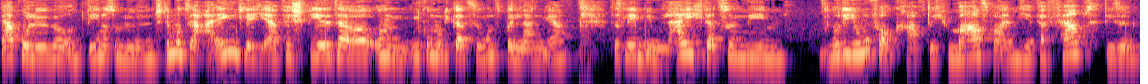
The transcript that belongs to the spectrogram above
Merkur Löwe und Venus im Löwen stimmen uns ja eigentlich eher verspielter und in Kommunikationsbelangen. Ja. Das Leben eben leichter zu nehmen. Nur die Jungfraukraft durch Mars vor allem hier verfärbt diese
